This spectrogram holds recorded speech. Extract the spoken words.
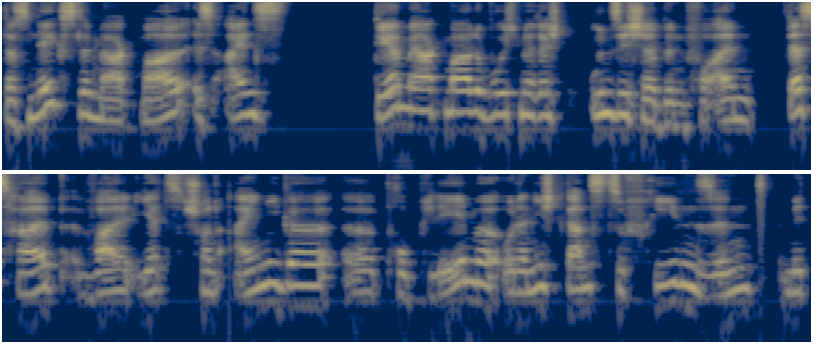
das nächste Merkmal ist eins der Merkmale, wo ich mir recht unsicher bin, vor allem deshalb, weil jetzt schon einige äh, Probleme oder nicht ganz zufrieden sind mit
